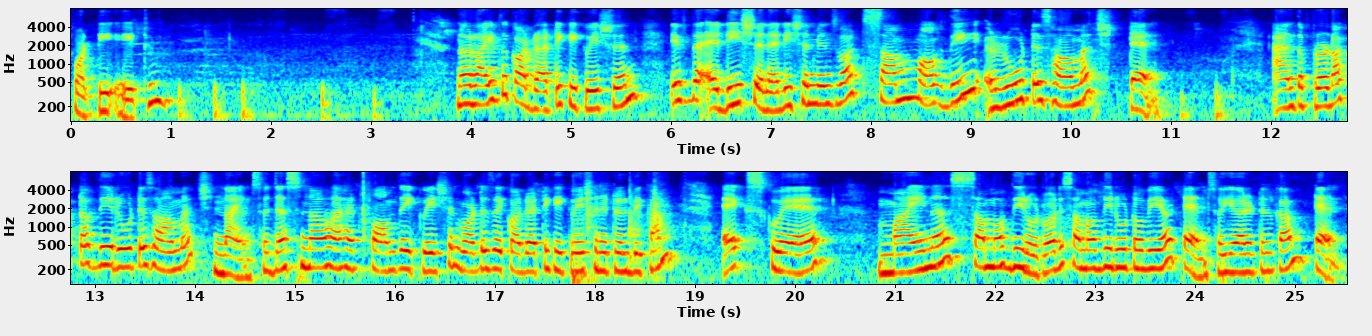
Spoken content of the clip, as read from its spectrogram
48. Now write the quadratic equation if the addition, addition means what? Sum of the root is how much? 10 and the product of the root is how much 9 so just now i had formed the equation what is the quadratic equation it will become x square minus sum of the root. What is sum of the root over here? 10. So here it will come 10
